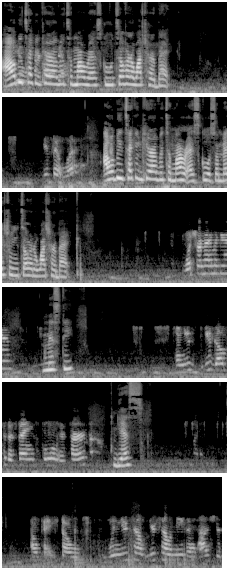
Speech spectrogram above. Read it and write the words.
I'll be taking care of it tomorrow at school. Tell her to watch her back. You said what? I will be taking care of it tomorrow at school, so make sure you tell her to watch her back. What's your name again? Misty? And you you go to the same school as her? Yes. Okay, so when you tell you're telling me that I should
